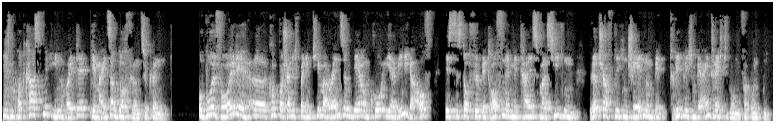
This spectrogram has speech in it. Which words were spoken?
diesen Podcast mit Ihnen heute gemeinsam durchführen zu können. Obwohl Freude äh, kommt wahrscheinlich bei dem Thema Ransomware und Co. eher weniger auf, ist es doch für Betroffene mit teils massiven wirtschaftlichen Schäden und betrieblichen Beeinträchtigungen verbunden.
